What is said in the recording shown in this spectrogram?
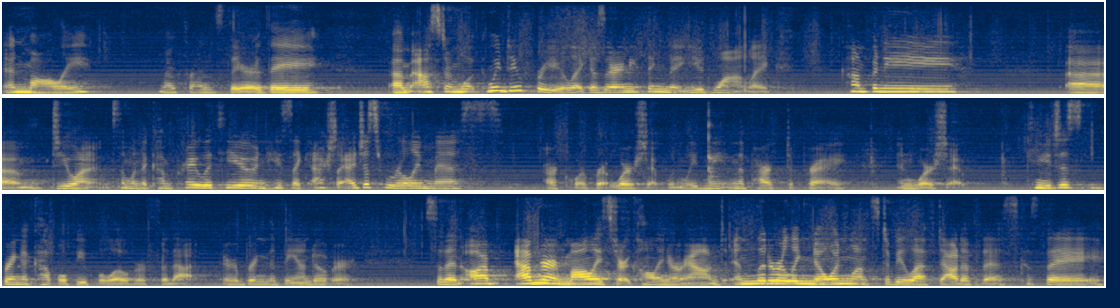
and Molly, my friends there, they um, asked him, What can we do for you? Like, is there anything that you'd want? Like, company? Um, do you want someone to come pray with you? And he's like, Actually, I just really miss our corporate worship when we'd meet in the park to pray and worship. Can you just bring a couple people over for that or bring the band over? So then Abner and Molly start calling around, and literally no one wants to be left out of this because they,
